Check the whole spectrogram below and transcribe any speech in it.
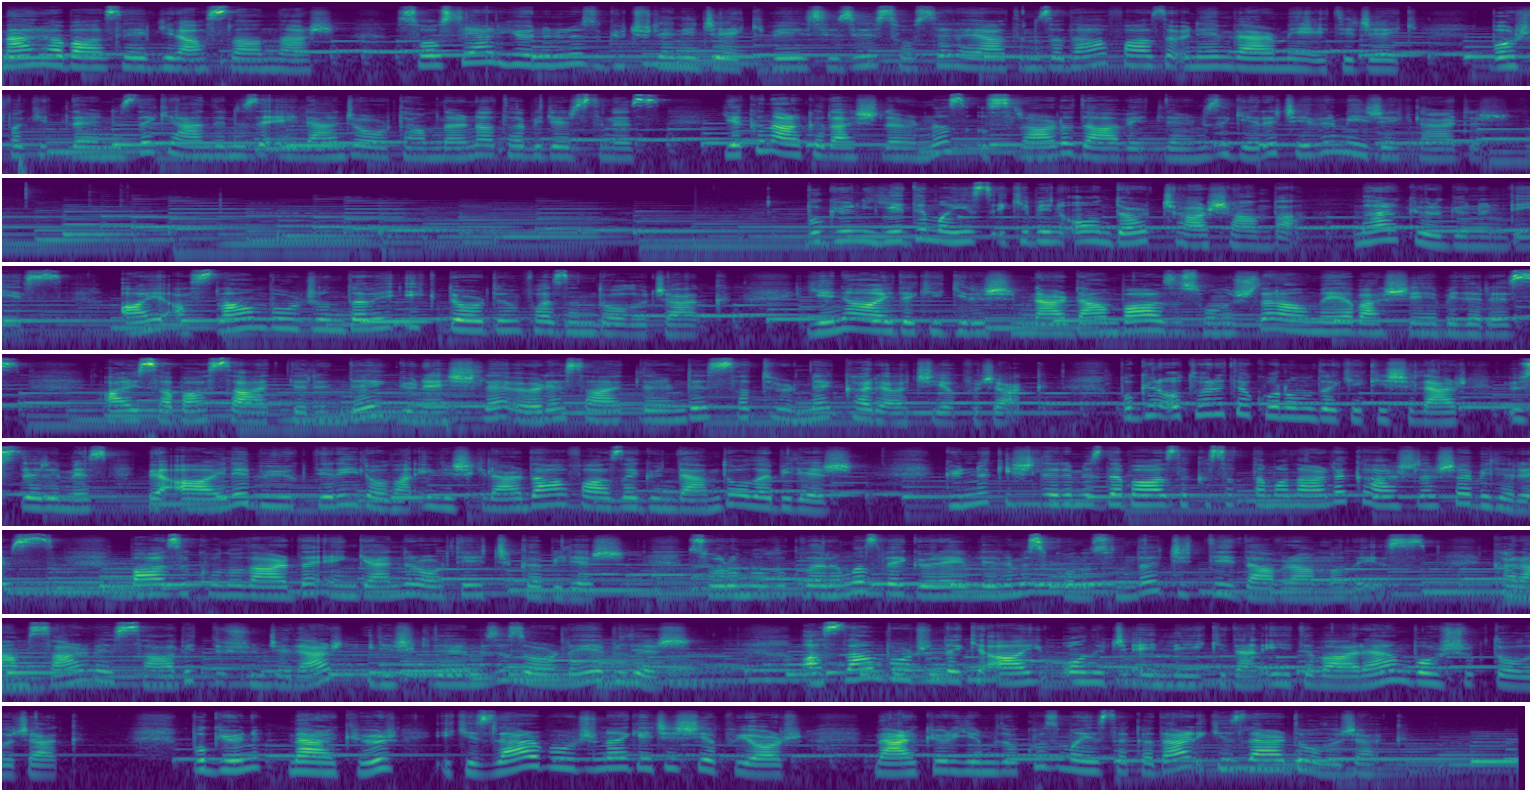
Merhaba sevgili aslanlar. Sosyal yönünüz güçlenecek ve sizi sosyal hayatınıza daha fazla önem vermeye itecek. Boş vakitlerinizde kendinizi eğlence ortamlarına atabilirsiniz. Yakın arkadaşlarınız ısrarlı davetlerinizi geri çevirmeyeceklerdir. Bugün 7 Mayıs 2014 Çarşamba. Merkür günündeyiz. Ay Aslan burcunda ve ilk dördün fazında olacak. Yeni aydaki girişimlerden bazı sonuçlar almaya başlayabiliriz. Ay sabah saatlerinde Güneş'le öğle saatlerinde Satürn'e kare açı yapacak. Bugün otorite konumundaki kişiler, üstlerimiz ve aile büyükleriyle olan ilişkiler daha fazla gündemde olabilir. Günlük işlerimizde bazı kısıtlamalarla karşılaşabiliriz. Bazı konularda engeller ortaya çıkabilir. Sorumluluklarımız ve görevlerimiz konusunda ciddi davranmalıyız. Karamsar ve sabit düşünceler ilişkilerimizi zorlayabilir. Aslan burcundaki ay 13.52'den itibaren boşlukta olacak. Bugün Merkür İkizler burcuna geçiş yapıyor. Merkür 29 Mayıs'a kadar İkizlerde olacak.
